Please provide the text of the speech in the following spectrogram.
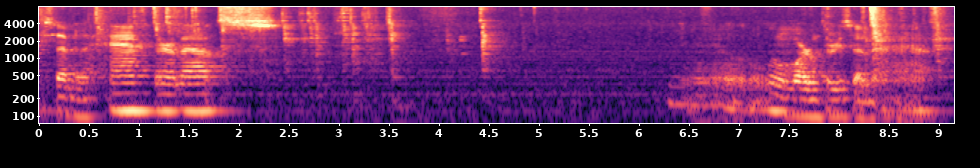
Seven and a half thereabouts. A little more than 37 and a half.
